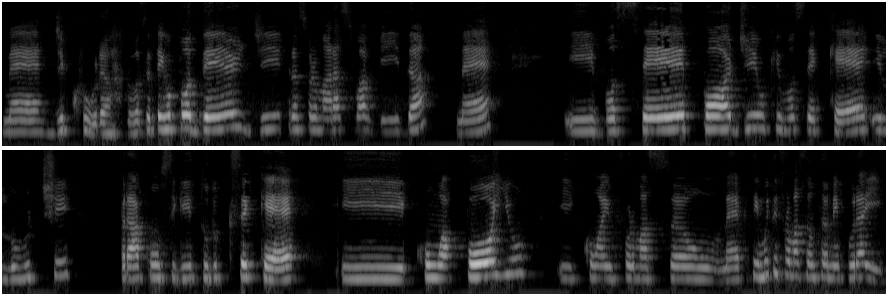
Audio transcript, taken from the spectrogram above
né, de cura. Você tem o poder de transformar a sua vida, né? E você pode o que você quer e lute para conseguir tudo que você quer e com o apoio e com a informação, né? Porque tem muita informação também por aí.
